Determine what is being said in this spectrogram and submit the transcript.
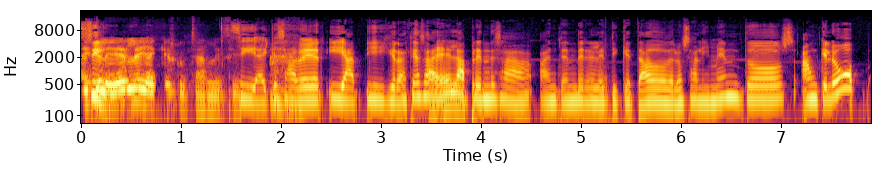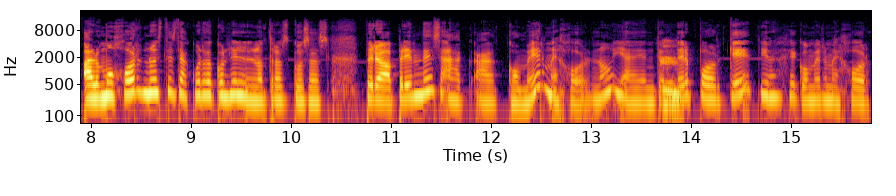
hay sí. que leerle y hay que escucharle. Sí. Sí, hay que saber y, a- y gracias a él aprendes a, a entender el etiquetado de los alimentos, aunque luego a lo mejor no estés de acuerdo con él en otras cosas, pero aprendes a, a comer mejor, ¿no? Y a entender por qué tienes que comer mejor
